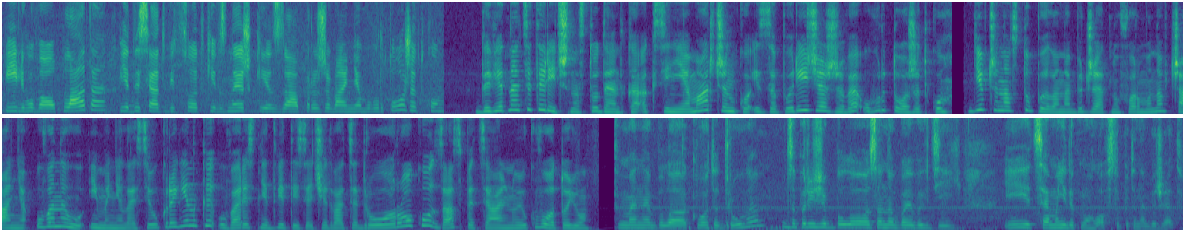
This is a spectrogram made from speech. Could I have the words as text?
пільгова оплата 50% знижки за проживання в гуртожитку. 19-річна студентка Аксінія Марченко із Запоріжжя живе у гуртожитку. Дівчина вступила на бюджетну форму навчання у ВНУ імені Лесі Українки у вересні 2022 року за спеціальною квотою. У мене була квота друга. Запоріжжя було зона бойових дій, і це мені допомогло вступити на бюджет.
